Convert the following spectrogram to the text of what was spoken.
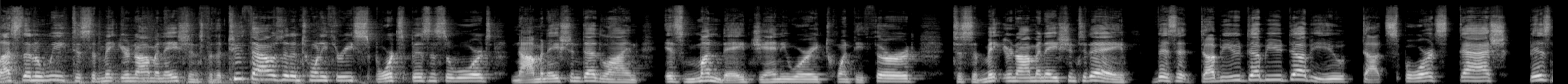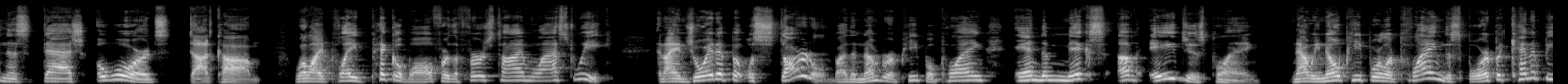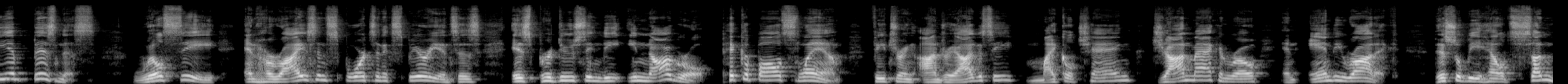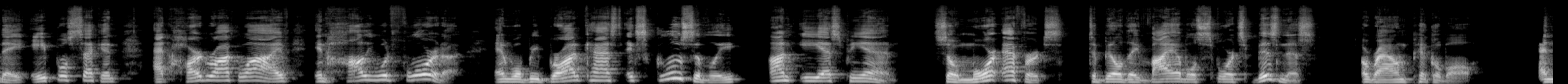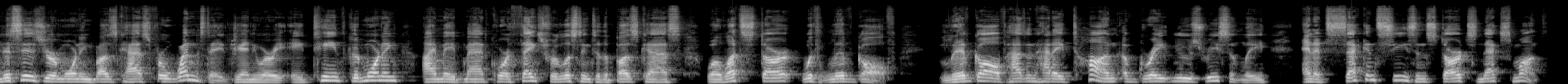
Less than a week to submit your nominations for the 2023 Sports Business Awards nomination deadline is Monday, January 23rd. To submit your nomination today, visit www.sports-business-awards.com. Well, I played pickleball for the first time last week and I enjoyed it, but was startled by the number of people playing and the mix of ages playing. Now we know people are playing the sport, but can it be a business? We'll see. And Horizon Sports and Experiences is producing the inaugural Pickleball Slam featuring Andre Agassi, Michael Chang, John McEnroe, and Andy Roddick. This will be held Sunday, April 2nd at Hard Rock Live in Hollywood, Florida, and will be broadcast exclusively on ESPN. So more efforts to build a viable sports business around pickleball. And this is your morning buzzcast for Wednesday, January 18th. Good morning. I'm Abe Madkour. Thanks for listening to the buzzcast. Well, let's start with LIV Golf. LIV Golf hasn't had a ton of great news recently, and its second season starts next month.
